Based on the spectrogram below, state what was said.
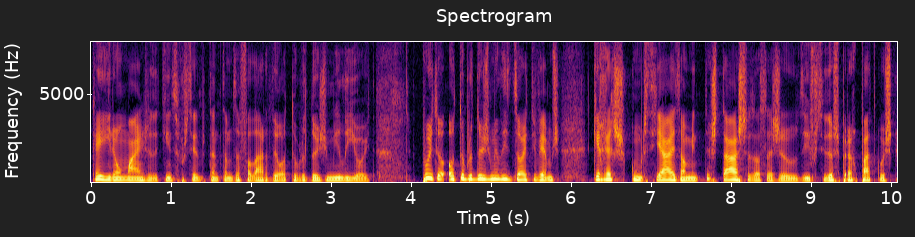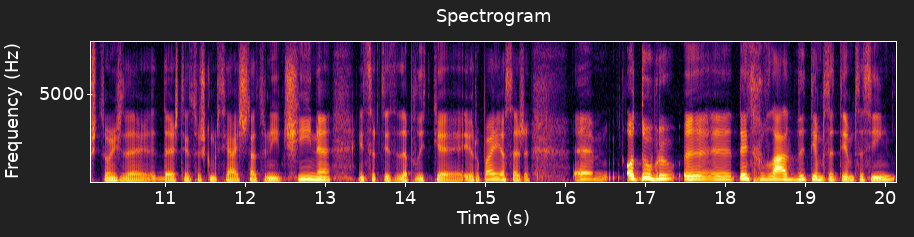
caíram mais de 15%, portanto estamos a falar de outubro de 2008. Depois, de outubro de 2018, tivemos guerras comerciais, aumento das taxas, ou seja, os investidores preocupados com as questões da- das tensões comerciais Estados Unidos-China, incerteza da política europeia, ou seja, um, outubro uh, tem-se revelado de tempos a tempos assim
